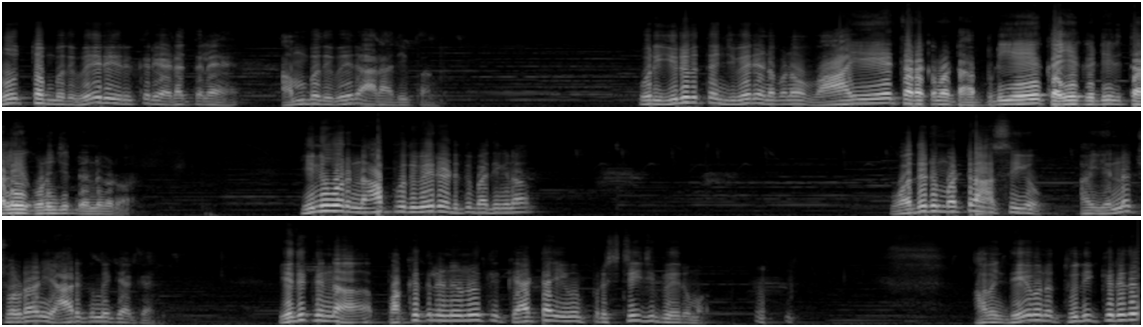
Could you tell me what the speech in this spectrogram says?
நூற்றம்பது பேர் இருக்கிற இடத்துல ஐம்பது பேர் ஆராதிப்பாங்க. ஒரு இருபத்தஞ்சு பேர் என்ன பண்ணுவான் வாயே திறக்க மாட்டான். அப்படியே கையை கட்டிட்டு தலையை குனிஞ்சிட்டு நின்றுக்கிடுவான் இன்னும் ஒரு நாற்பது பேர் எடுத்து பார்த்தீங்கன்னா உதடு மட்டும் அசையும். அவன் என்ன சொல்றான்னு யாருக்குமே கேட்காது. எதுக்குன்னா பக்கத்தில் நின்றுக்கு கேட்டால் இவன் ப்ரெஸ்டீஜ் போயிருமா அவன் தேவனை துதிக்கிறது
